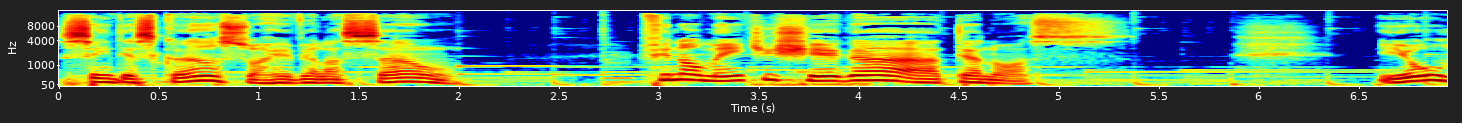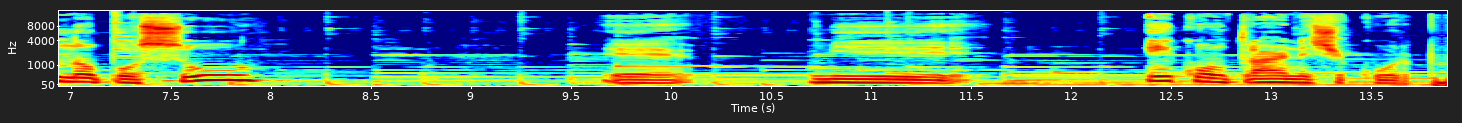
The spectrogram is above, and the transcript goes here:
sem descanso, a revelação finalmente chega até nós. Eu não possuo é, me encontrar neste corpo.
